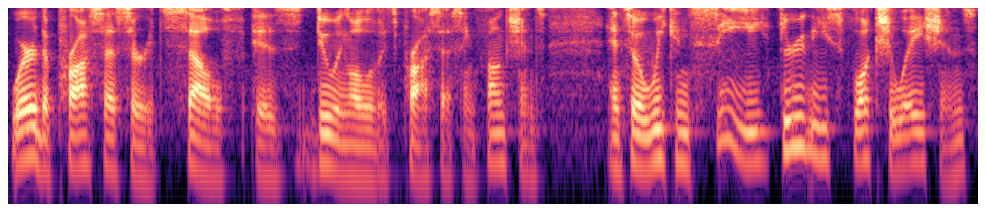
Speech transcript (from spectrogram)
where the processor itself is doing all of its processing functions. And so we can see through these fluctuations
